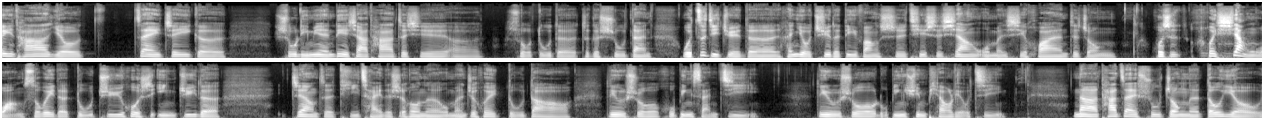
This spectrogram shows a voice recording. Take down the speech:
以他有在这一个书里面列下他这些呃。所读的这个书单，我自己觉得很有趣的地方是，其实像我们喜欢这种，或是会向往所谓的独居或是隐居的这样子题材的时候呢，我们就会读到，例如说《湖滨散记》，例如说《鲁滨逊漂流记》。那他在书中呢都有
